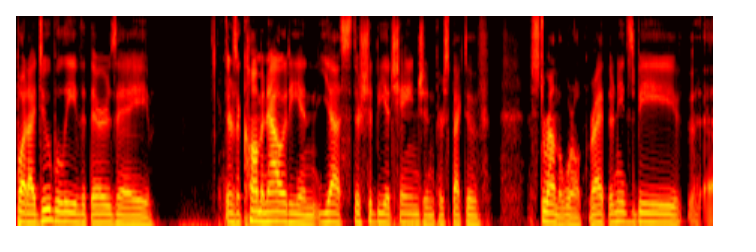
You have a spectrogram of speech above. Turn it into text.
But I do believe that there's a there's a commonality and yes, there should be a change in perspective just around the world, right? There needs to be uh,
